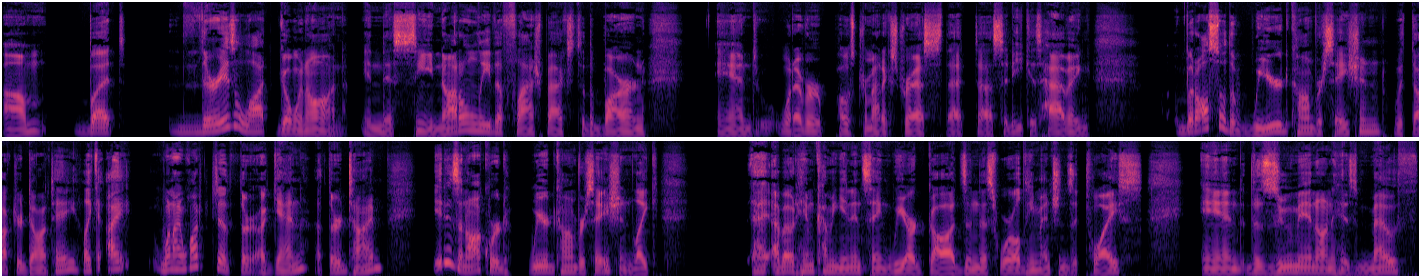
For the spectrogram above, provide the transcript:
Um but there is a lot going on in this scene. Not only the flashbacks to the barn and whatever post traumatic stress that uh, Siddiq is having, but also the weird conversation with Dr. Dante. Like I when I watched it a thir- again a third time, it is an awkward weird conversation like about him coming in and saying we are gods in this world. He mentions it twice and the zoom in on his mouth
